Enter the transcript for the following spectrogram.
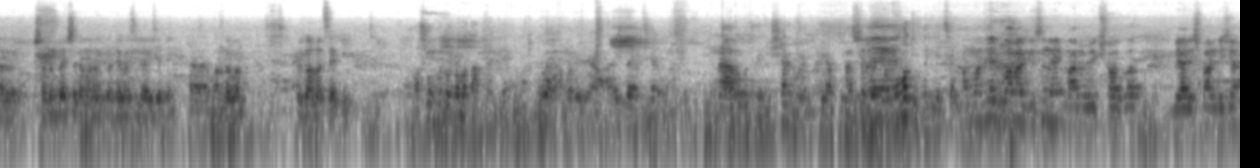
আর সদর ভাইয়ের সাথে আমার অনেকবার দেখা ছিল ইয়েতে বান্দরবান। খুবই ভালো লাগছে আর কি। অসংখ্য ধন্যবাদ আপনাকে। ও আমাদের আহ, আরেক ভাই আছে আমাদের বলার কিছু নেই। মানবিক সহকত বিহারিস ফাউন্ডেশন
